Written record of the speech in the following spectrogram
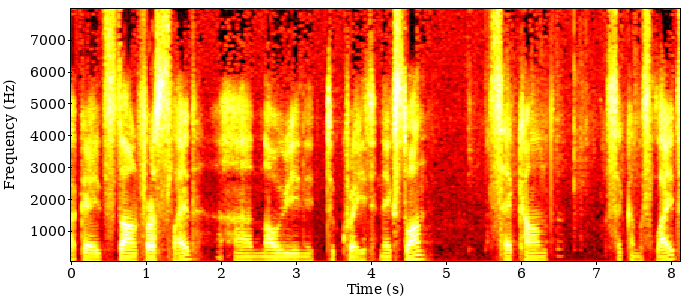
Okay it's done first slide. And now we need to create next one. Second second slide.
